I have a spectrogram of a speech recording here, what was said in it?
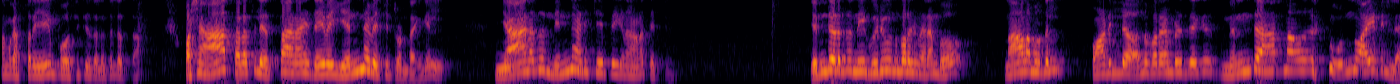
നമുക്ക് അത്രയും പോസിറ്റീവ് തലത്തിൽ എത്താം. പക്ഷെ ആ തലത്തിൽ എത്താനായി ദൈവം എന്നെ വെച്ചിട്ടുണ്ടെങ്കിൽ ഞാനത് നിന്നെ അടിച്ചേൽപ്പിക്കണതാണ് തെറ്റ്. എന്റെ അടുത്ത് നീ ഗുരു എന്ന് പറഞ്ഞ് വരുമ്പോൾ നാളെ മുതൽ പാടില്ല എന്ന് പറയുമ്പോഴത്തേക്ക് നിന്റെ ആത്മാവ് ഒന്നും ആയിട്ടില്ല.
